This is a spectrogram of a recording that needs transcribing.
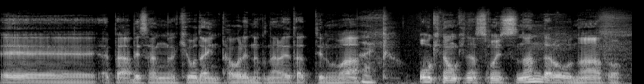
えー、やっぱり安倍さんが兄弟に倒れなくなられたっていうのは、はい、大きな大きな損失なんだろうなと。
